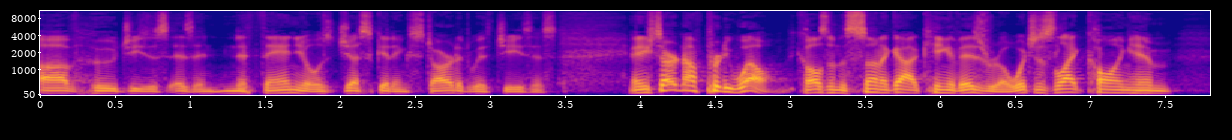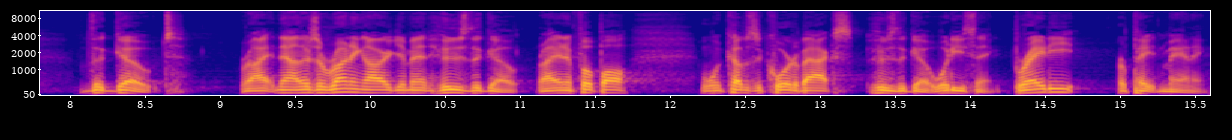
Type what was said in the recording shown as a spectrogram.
of who Jesus is. And Nathaniel is just getting started with Jesus. And he's starting off pretty well. He calls him the Son of God, King of Israel, which is like calling him the GOAT, right? Now, there's a running argument who's the GOAT, right? In football, when it comes to quarterbacks, who's the GOAT? What do you think? Brady or Peyton Manning?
